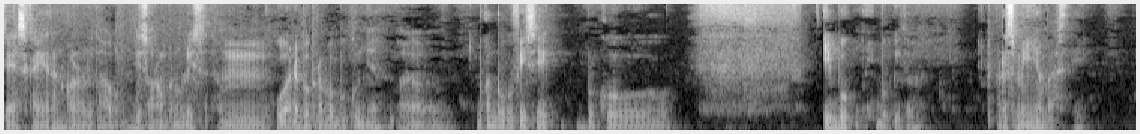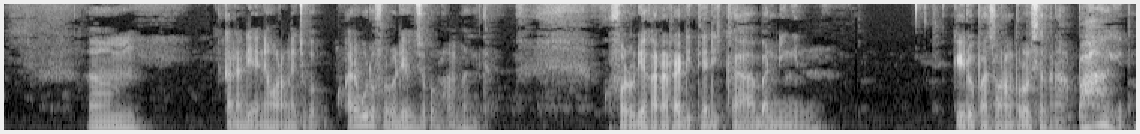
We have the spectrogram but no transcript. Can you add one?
C.S. Kairan kalau lo tahu. Dia seorang penulis. Um, gue ada beberapa bukunya. Uh, bukan buku fisik buku ebook ebook itu resminya pasti. Um, karena dia ini orangnya cukup karena gue udah follow dia cukup lama gitu. Gue follow dia karena Raditya Dika bandingin kehidupan seorang penulis dengan apa gitu.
